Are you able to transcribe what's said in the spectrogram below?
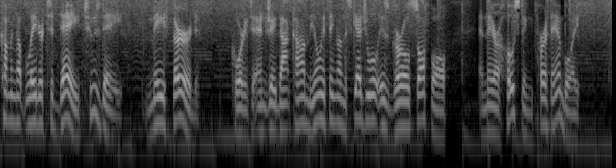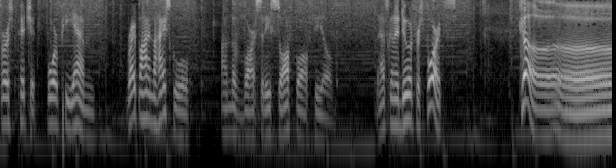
coming up later today tuesday may 3rd according to nj.com the only thing on the schedule is girls softball and they are hosting perth amboy first pitch at 4 p.m right behind the high school on the varsity softball field. That's going to do it for sports. Go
